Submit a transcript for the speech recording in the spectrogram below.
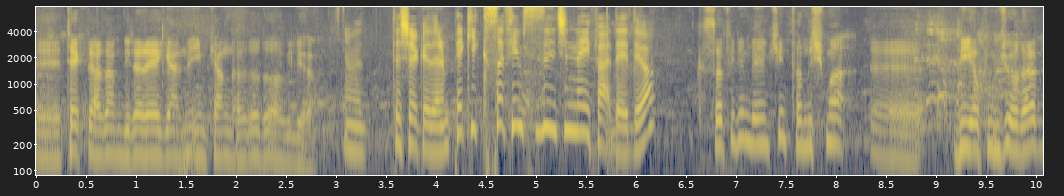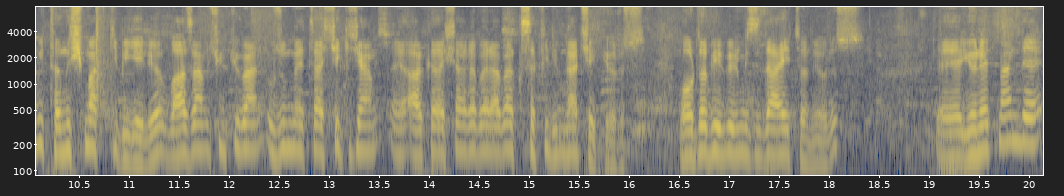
e, tekrardan bir araya gelme imkanları da doğabiliyor. Evet, teşekkür ederim. Peki kısa film sizin için ne ifade ediyor? Kısa film benim için tanışma, e, bir yapımcı olarak bir tanışmak gibi geliyor. Bazen çünkü ben uzun metraj çekeceğim e, arkadaşlarla beraber kısa filmler çekiyoruz. Orada birbirimizi daha iyi tanıyoruz. E, yönetmen de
